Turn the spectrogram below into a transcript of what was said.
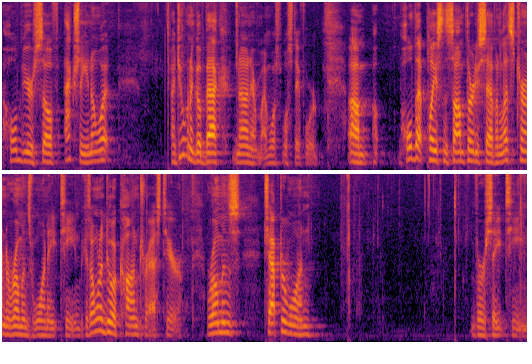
hold yourself. Actually, you know what? I do want to go back. No, never mind. We'll, we'll stay forward. Um, hold that place in Psalm 37. Let's turn to Romans 1:18 because I want to do a contrast here. Romans chapter 1 verse 18.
